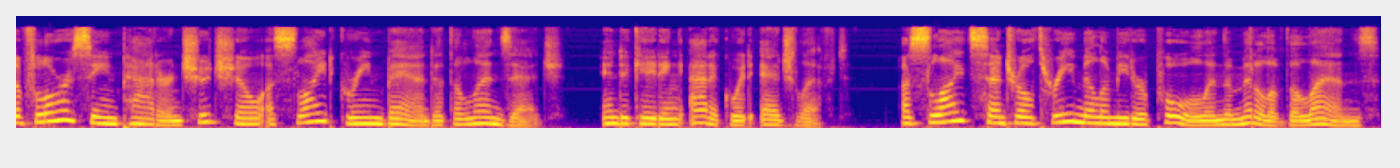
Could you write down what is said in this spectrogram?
The fluorescein pattern should show a slight green band at the lens edge, indicating adequate edge lift. A slight central 3 mm pool in the middle of the lens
